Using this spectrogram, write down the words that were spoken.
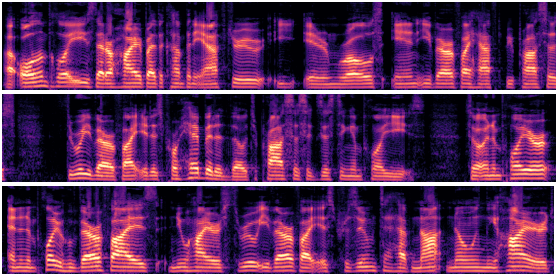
Uh, all employees that are hired by the company after it enrolls in E-Verify have to be processed through E-Verify. It is prohibited, though, to process existing employees. So an employer and an employer who verifies new hires through E-Verify is presumed to have not knowingly hired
